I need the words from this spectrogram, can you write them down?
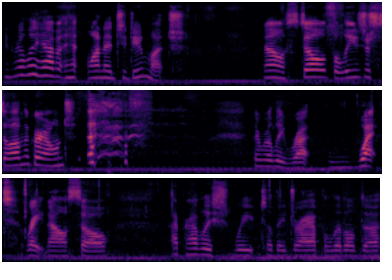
and really haven't wanted to do much. No, still, the leaves are still on the ground. They're really wet right now, so I probably should wait till they dry up a little to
